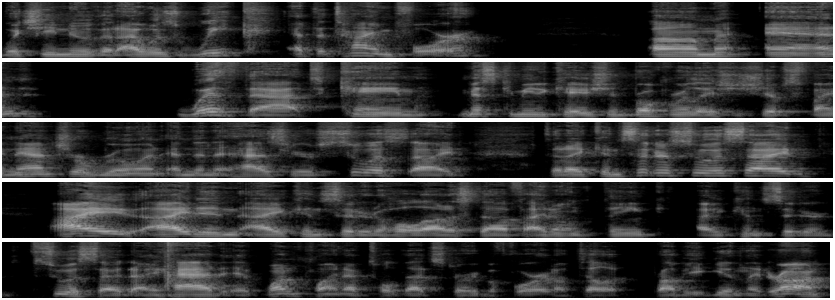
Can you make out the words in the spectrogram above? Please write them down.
which he knew that i was weak at the time for um, and with that came miscommunication broken relationships financial ruin and then it has here suicide did I consider suicide? I I didn't. I considered a whole lot of stuff. I don't think I considered suicide. I had at one point. I've told that story before, and I'll tell it probably again later on,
